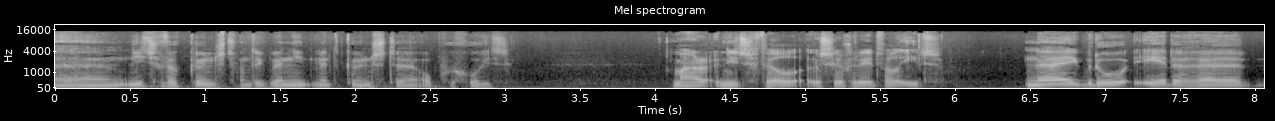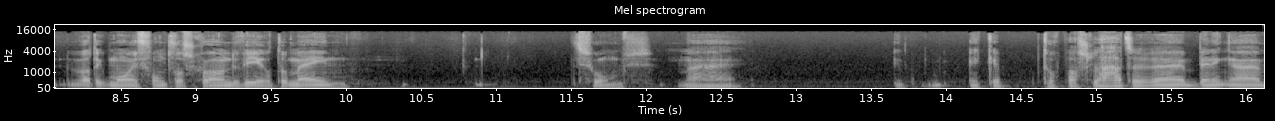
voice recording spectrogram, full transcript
Uh, niet zoveel kunst, want ik ben niet met kunst opgegroeid. Maar niet zoveel suggereert wel iets? Nee, ik bedoel, eerder uh, wat ik mooi vond was gewoon de wereld omheen. Soms. Maar ik, ik heb toch pas later ben ik naar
